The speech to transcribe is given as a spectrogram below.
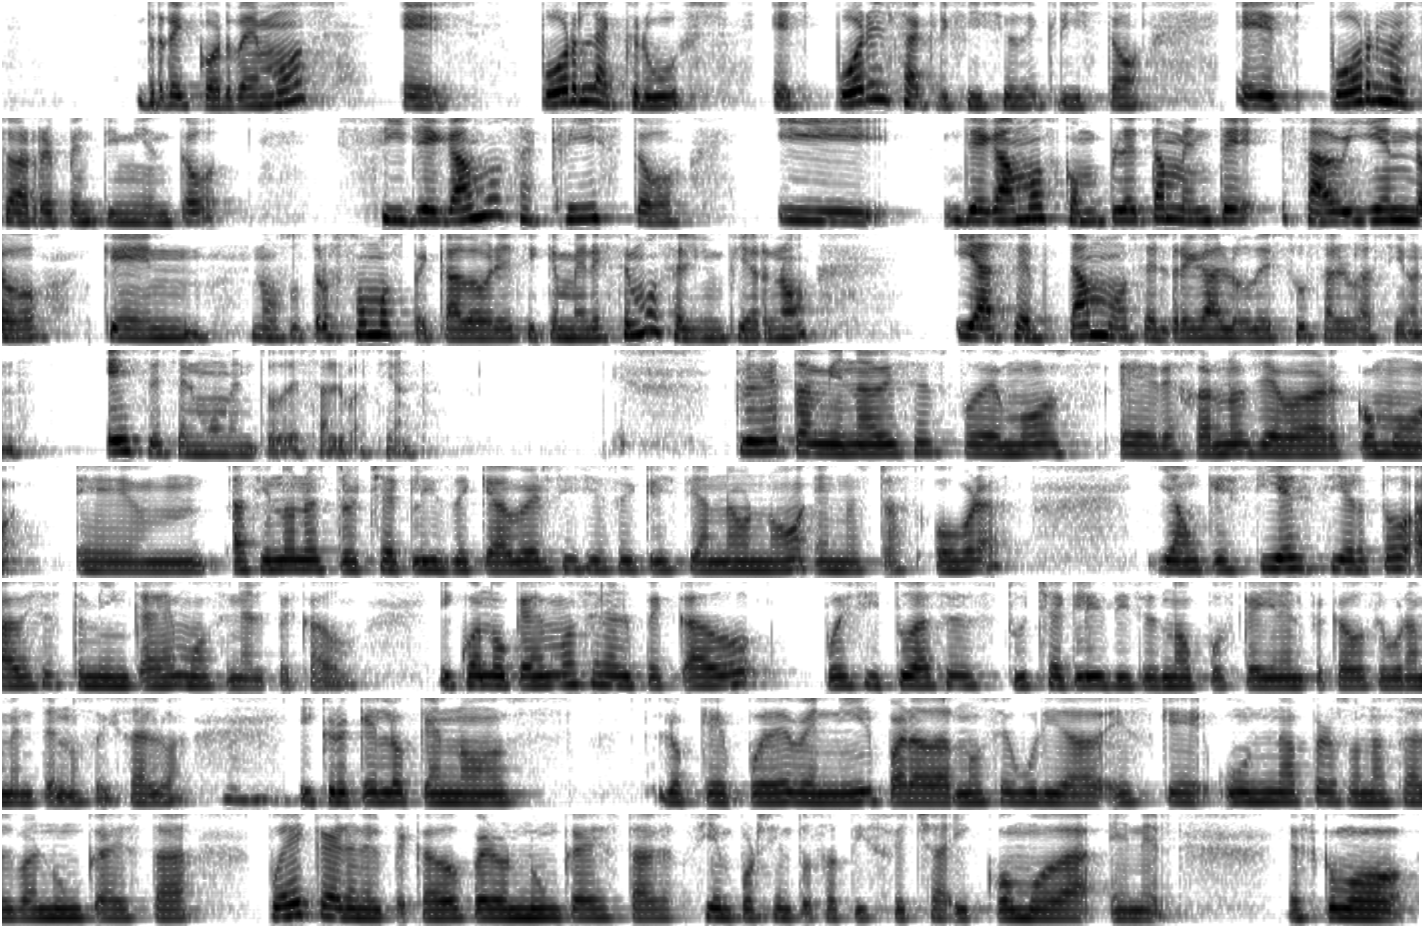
recordemos, es por la cruz, es por el sacrificio de Cristo, es por nuestro arrepentimiento. Si llegamos a Cristo y llegamos completamente sabiendo que nosotros somos pecadores y que merecemos el infierno y aceptamos el regalo de su salvación, ese es el momento de salvación. Creo que también a veces podemos eh, dejarnos llevar como em, haciendo nuestro checklist de que a ver si, si soy cristiana o no en nuestras obras. Y aunque sí es cierto, a veces también caemos en el pecado. Y cuando caemos en el pecado, pues si tú haces tu checklist dices, no, pues caí en el pecado, seguramente no soy salva. Y creo que lo que nos, lo que puede venir para darnos seguridad es que una persona salva nunca está puede caer en el pecado, pero nunca está 100% satisfecha y cómoda en él. Es como,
